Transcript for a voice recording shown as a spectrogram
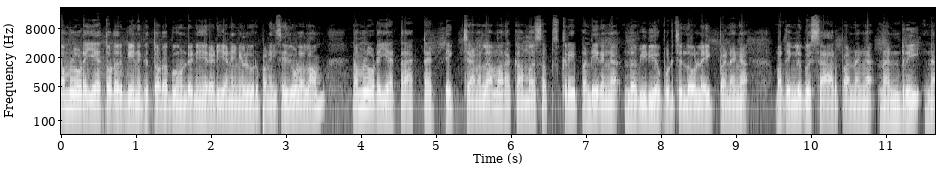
நம்மளுடைய தொடர்பு எனக்கு தொடர்பு கொண்டு நேரடியாக நீங்கள் விற்பனை செய்து கொள்ளலாம். நம்மளுடைய டிராக்டர் டெக் சேனலை மறக்காமல் சப்ஸ்கிரைப் பண்ணிடுங்க இந்த வீடியோ பிடிச்சிருந்தோ லைக் பண்ணுங்கள் மற்றவங்களுக்கு ஷேர் பண்ணுங்கள் நன்றி நன்றி.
